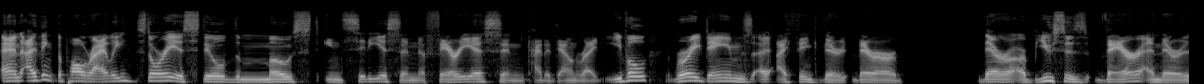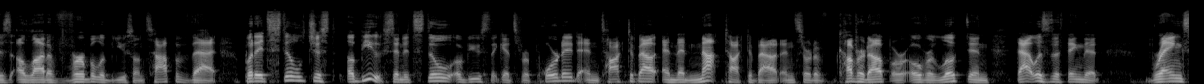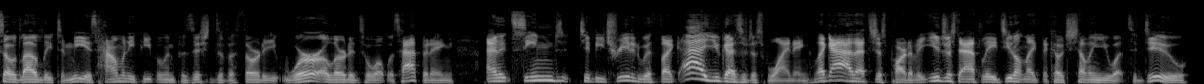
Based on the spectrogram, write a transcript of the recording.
and I think the Paul Riley story is still the most insidious and nefarious and kind of downright evil. Rory Dames, I, I think there there are there are abuses there and there is a lot of verbal abuse on top of that but it's still just abuse and it's still abuse that gets reported and talked about and then not talked about and sort of covered up or overlooked and that was the thing that rang so loudly to me is how many people in positions of authority were alerted to what was happening. And it seemed to be treated with like ah you guys are just whining. Like ah that's just part of it. You just athletes. You don't like the coach telling you what to do.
